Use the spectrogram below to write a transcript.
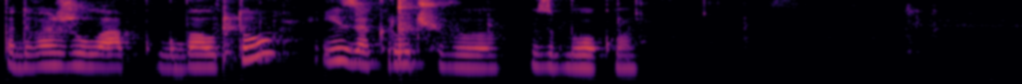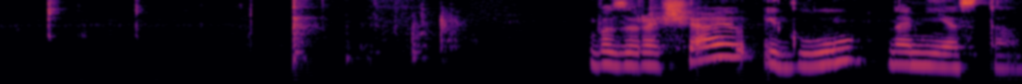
подвожу лапку к болту и закручиваю сбоку. Возвращаю иглу на место.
